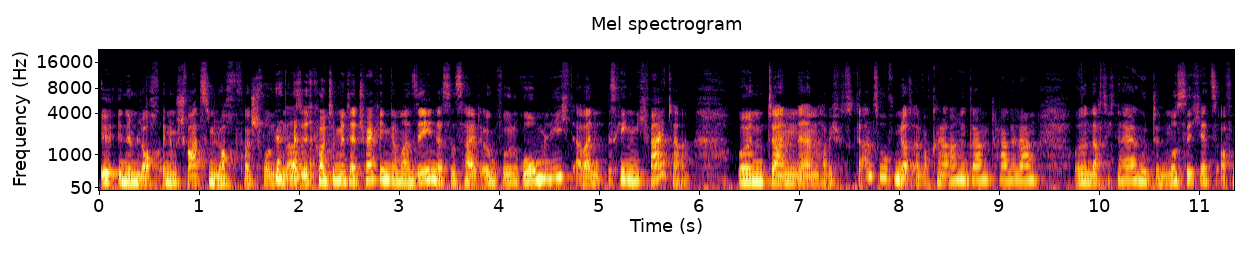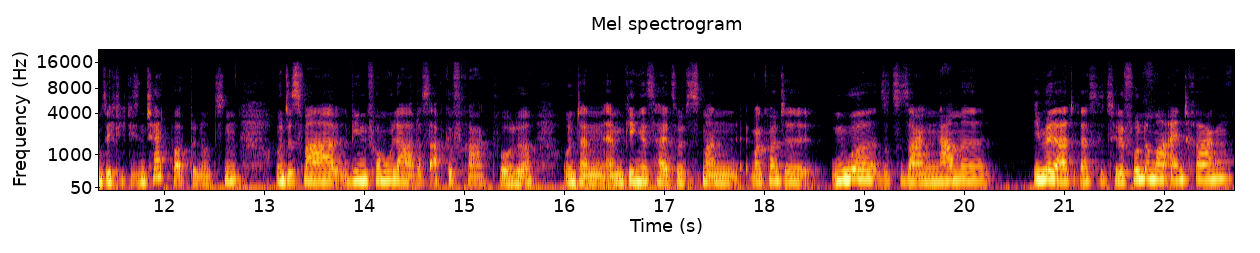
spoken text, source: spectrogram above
in in einem Loch, in einem schwarzen Loch verschwunden. Also ich konnte mit der Tracking-Nummer sehen, dass es halt irgendwo in Rom liegt, aber es ging nicht weiter. Und dann ähm, habe ich versucht anzurufen, da ist einfach keiner rangegangen, tagelang. Und dann dachte ich, naja gut, dann muss ich jetzt offensichtlich diesen Chatbot benutzen. Und es war wie ein Formular, das abgefragt wurde. Und dann ähm, ging es halt so, dass man, man konnte nur sozusagen Name, E-Mail-Adresse, Telefonnummer eintragen,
